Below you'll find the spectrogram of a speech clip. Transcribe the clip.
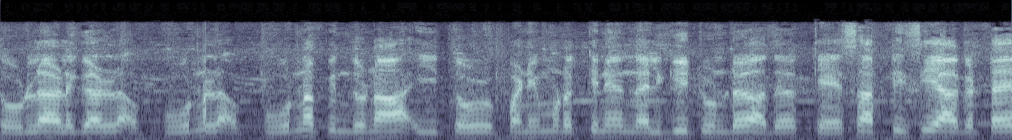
തൊഴിലാളികൾ പൂർണ പൂർണ പിന്തുണ ഈ പണിമുടക്കിന് നൽകിയിട്ടുണ്ട്. അത് K S R T C ആകട്ടെ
